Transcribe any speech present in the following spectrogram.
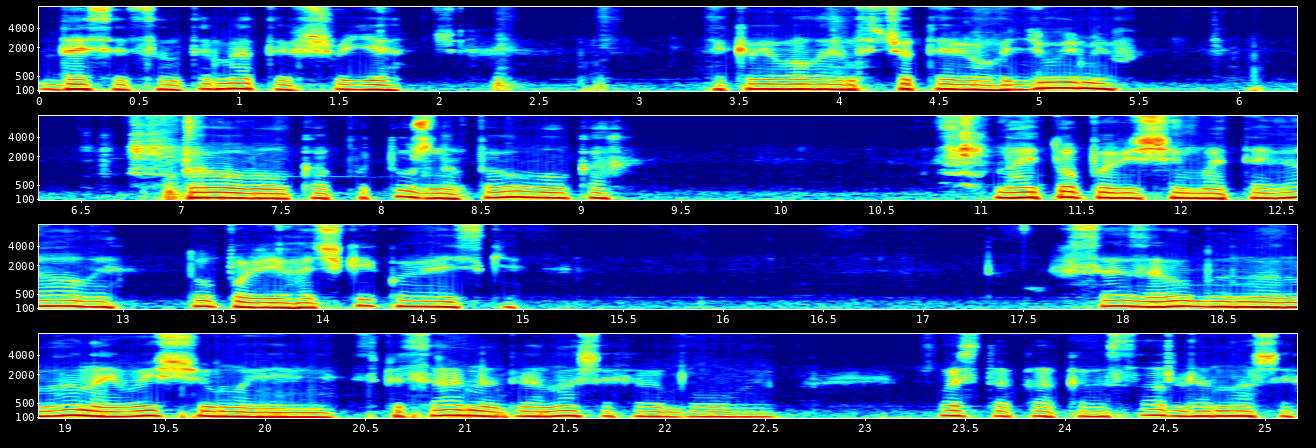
10 см, що є еквівалент 4 дюймів. Проволока, потужна проволока. Найтоповіші матеріали, топові гачки корейські. Все зроблено на найвищому рівні. Спеціально для наших риболовів. Ось така краса для наших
